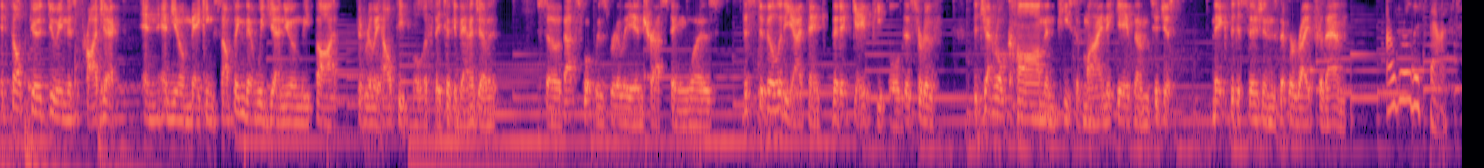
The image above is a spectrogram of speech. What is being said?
It felt good doing this project and, and you know making something that we genuinely thought could really help people if they took advantage of it. So that's what was really interesting was the stability I think that it gave people, this sort of the general calm and peace of mind it gave them to just make the decisions that were right for them. Our world is fast.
